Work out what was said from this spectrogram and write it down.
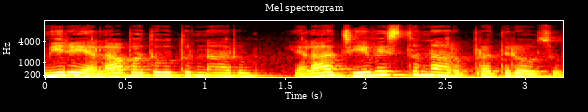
మీరు ఎలా బతుకుతున్నారు? ఎలా జీవిస్తున్నారు ప్రతిరోజు?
